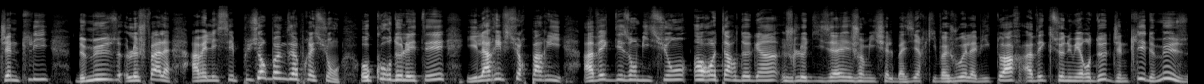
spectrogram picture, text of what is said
Gently, de Muse. Le cheval avait laissé plusieurs bonnes impressions au cours de l'été. Il arrive sur Paris avec des ambitions en retard de gain. Je le disais, Jean-Michel Bazir qui va jouer la victoire avec ce numéro 2, Gently de Muse.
